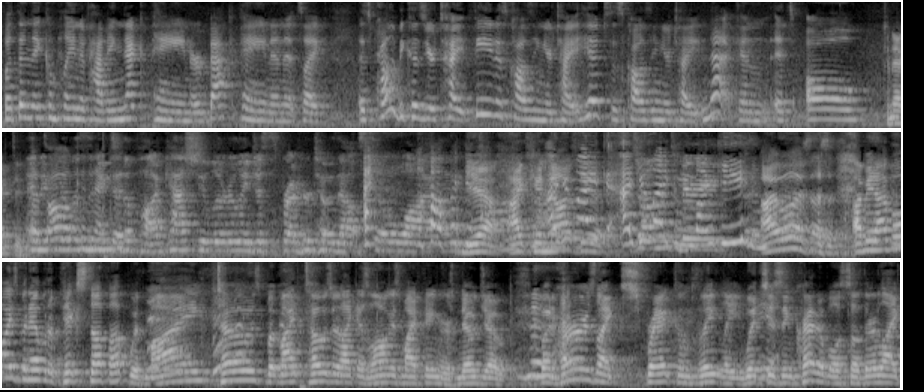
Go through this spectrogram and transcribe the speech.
But then they complain of having neck pain or back pain, and it's like it's probably because your tight feet is causing your tight hips, is causing your tight neck, and it's all Connected. And if all you're listening connected. to the podcast, she literally just spread her toes out so oh wide. Yeah, I cannot I do can like I can like very- monkey. I was. I was- I mean, I've always been able to pick stuff up with my toes, but my toes are like as long as my fingers, no joke. But hers like spread completely, which is incredible. So they're like,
